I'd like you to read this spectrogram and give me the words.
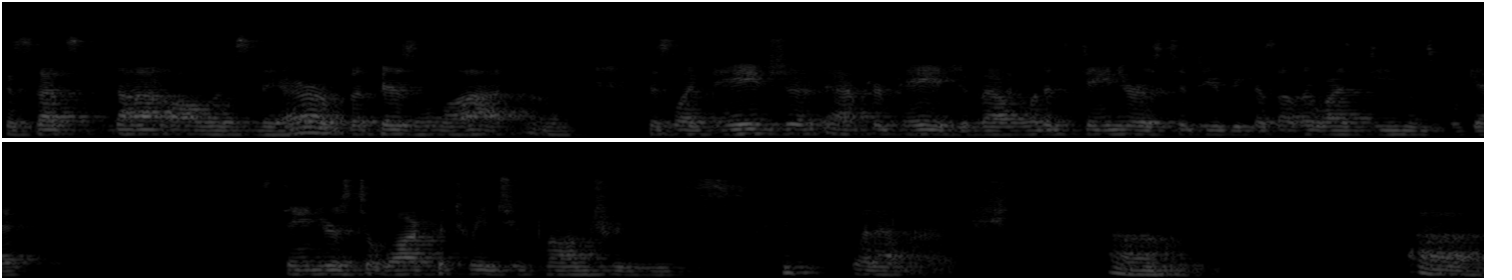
because that's not all that's there, but there's a lot of, there's like page after page about what it's dangerous to do because otherwise demons will get you. It's dangerous to walk between two palm trees, whatever. Um, uh,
